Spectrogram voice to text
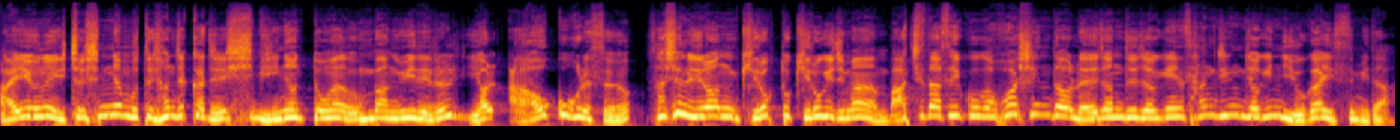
아이유는 2010년부터 현재까지 12년 동안 음방 1위를 19곡을 했어요. 사실 이런 기록도 기록이지만 마치다 세이코가 훨씬 더 레전드적인 상징적인 이유가 있습니다.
